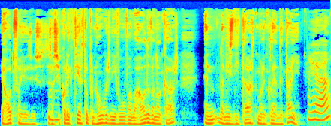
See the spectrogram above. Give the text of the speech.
Je houdt van je zus. Dus als Mhm. je connecteert op een hoger niveau van we houden van elkaar, en dan is die taart maar een klein detail. Ja. En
